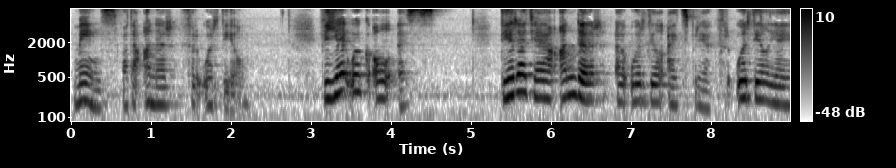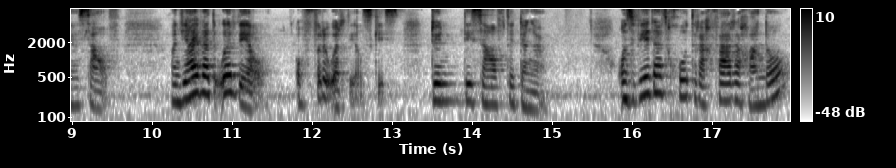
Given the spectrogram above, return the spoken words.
mens wat 'n ander veroordeel. Wie jy ook al is, deurdat jy 'n ander 'n oordeel uitspreek, veroordeel jy jouself. Want jy wat oordeel of veroordeel skies, doen dieselfde dinge. Ons weet dat God regverdig handel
